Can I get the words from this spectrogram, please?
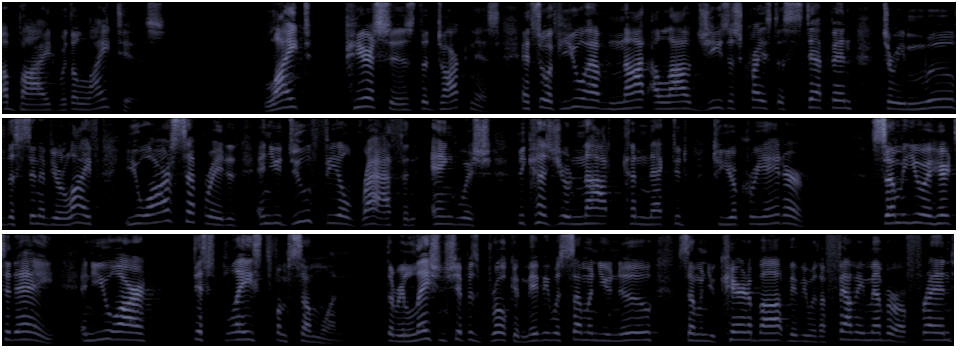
abide where the light is. Light pierces the darkness. And so, if you have not allowed Jesus Christ to step in to remove the sin of your life, you are separated and you do feel wrath and anguish because you're not connected to your Creator. Some of you are here today and you are displaced from someone. The relationship is broken, maybe with someone you knew, someone you cared about, maybe with a family member or friend.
